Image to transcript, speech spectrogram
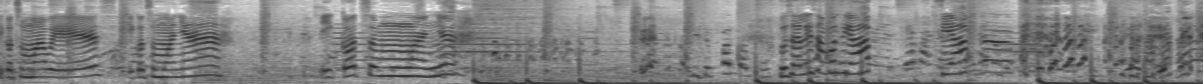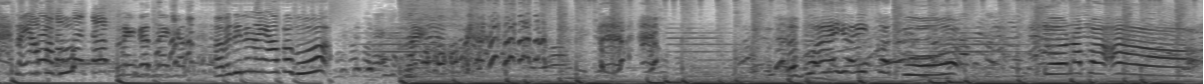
Ikut semua wes, ikut semuanya, ikut semuanya. Bu Sali sampun siap, iya, siap. Nekat nekat. Habis ini naik apa bu? Naik. Bu ayo ikut bu. Loh napa? Oh.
